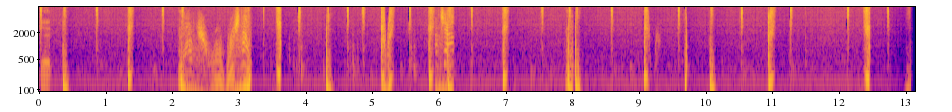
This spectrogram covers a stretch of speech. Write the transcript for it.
Yeah.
